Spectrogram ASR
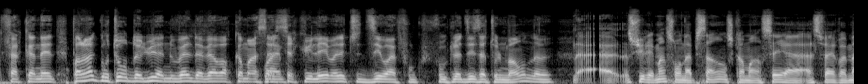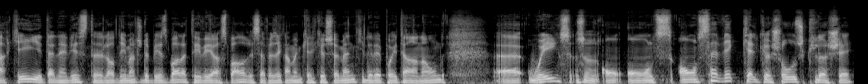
faire connaître. Probablement qu'autour de lui, la nouvelle devait avoir commencé à circuler. Mais tu te dis, ouais, faut, faut que le dise à tout le monde. Euh, assurément, son absence commençait à, se faire remarquer. Il est analyste lors des matchs de baseball à TVA Sport et ça faisait quand même quelques semaines qu'il n'avait pas été en onde. Euh, oui, on, savait que quelque chose clochait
